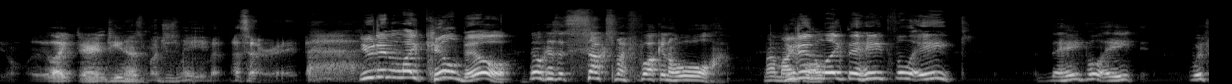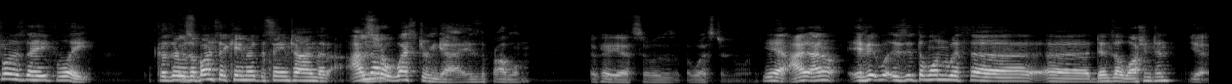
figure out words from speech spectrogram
you don't really like Tarantino as much as me, but that's alright. You didn't like Kill Bill. No, because it sucks my fucking hole. Not my you didn't like the Hateful Eight. the Hateful Eight. Which one is the Hateful Eight? Because there was a bunch that came out at the same time that I'm not a Western guy. Is the problem? Okay, yes, it was a Western one. Yeah, I, I don't. If it wa- it the one with uh, uh, Denzel Washington Yeah.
